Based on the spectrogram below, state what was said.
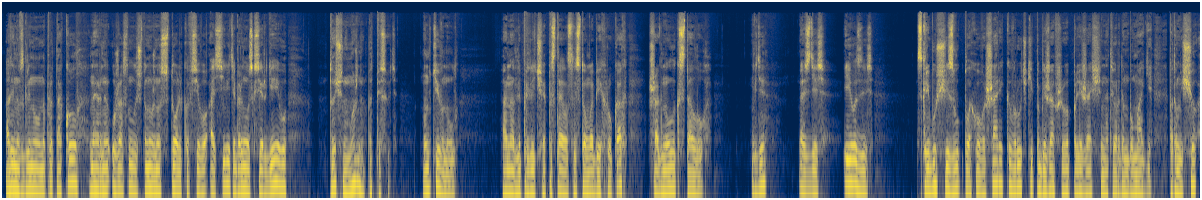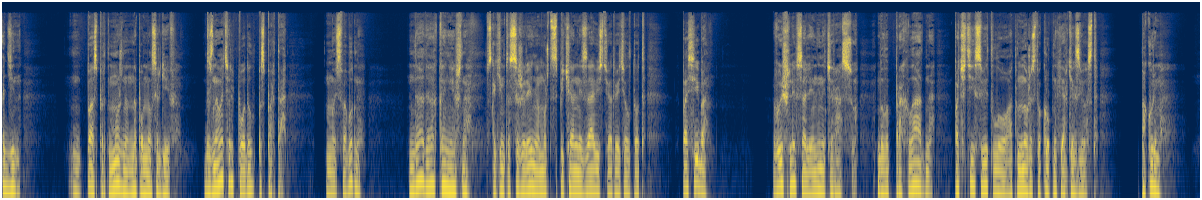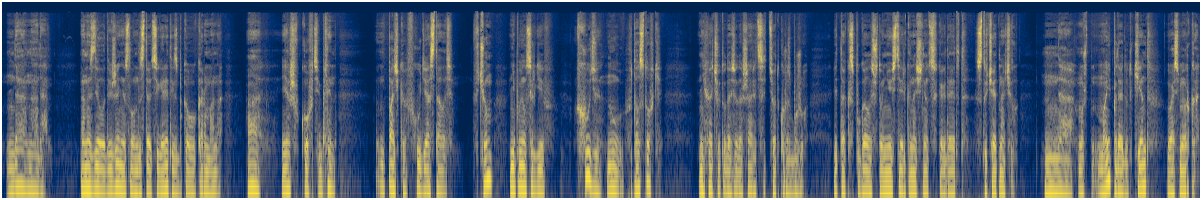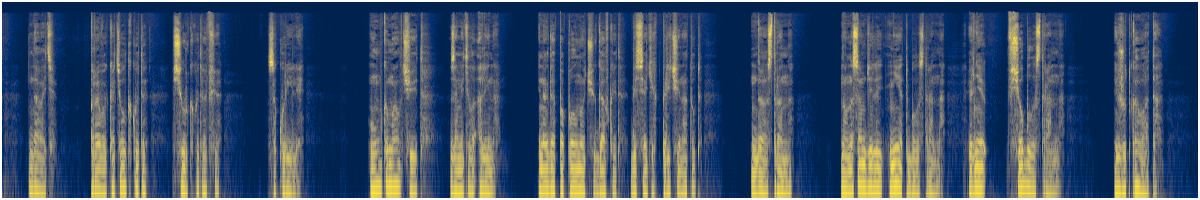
Алина взглянула на протокол, наверное, ужаснулась, что нужно столько всего осилить, обернулась к Сергееву. «Точно можно подписывать?» Он кивнул. Она для приличия поставила с листом в обеих руках, шагнула к столу. «Где?» «А здесь. И вот здесь». Скребущий звук плохого шарика в ручке, побежавшего по лежащей на твердом бумаге. Потом еще один. «Паспорт можно?» — напомнил Сергеев. Дознаватель подал паспорта. «Мы свободны?» «Да, да, конечно». С каким-то сожалением, а может, с печальной завистью ответил тот. «Спасибо». Вышли с Алиной на террасу. Было прохладно, почти светло от множества крупных ярких звезд. «Покурим?» «Да, надо». Она сделала движение, словно достает сигареты из бокового кармана. «А, я ж в кофте, блин. Пачка в худе осталась». «В чем?» — не понял Сергеев. «В худе? Ну, в толстовке. Не хочу туда-сюда шариться, тетку разбужу». И так испугалась, что у нее истерика начнется, когда этот стучать начал. «Да, может, мои подойдут? Кент, восьмерка. Давайте. Правый котел какой-то, сюр какой-то вообще». Закурили. «Умка молчит», — заметила Алина. «Иногда по полночи гавкает, без всяких причин, а тут...» «Да, странно». Но на самом деле не это было странно. Вернее, все было странно. И жутковато.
